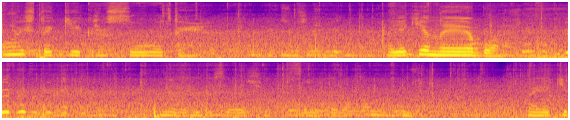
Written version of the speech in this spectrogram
Ось такі красоти. А яке небо? Небо потрясаюче. А які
